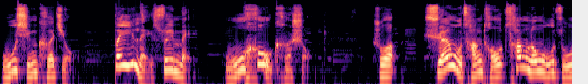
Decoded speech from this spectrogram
无形可久；碑垒虽美，无后可守。”说：“玄武藏头，苍龙无足；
